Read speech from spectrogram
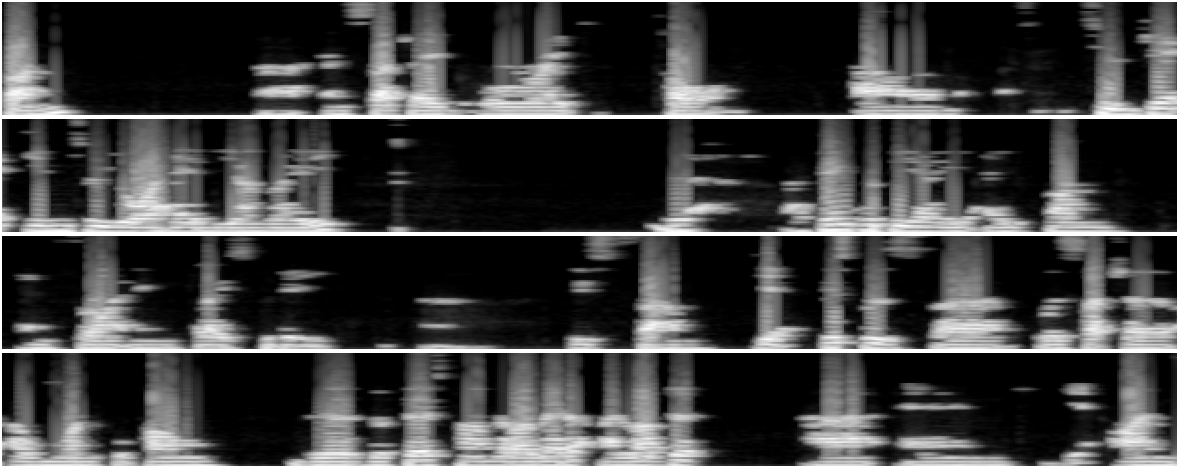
fun uh, and such a great poem. Um, to get into your head, young lady, I think would be a, a fun and frightening place to be. Uh, this, um, yeah, this was uh, was such a, a wonderful poem. The the first time that I read it, I loved it. Uh, and yeah, I'm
